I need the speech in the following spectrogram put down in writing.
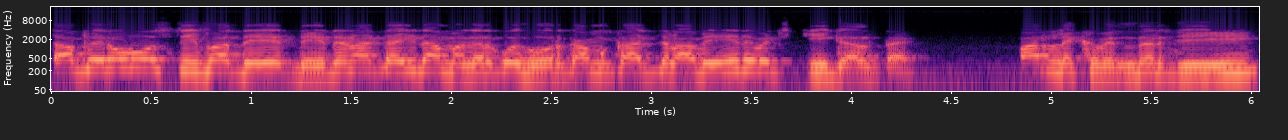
ਤਾਂ ਫਿਰ ਉਹਨੂੰ ਅਸਤੀਫਾ ਦੇ ਦੇ ਦੇਣਾ ਚਾਹੀਦਾ, ਮਗਰ ਕੋਈ ਹੋਰ ਕੰਮਕਾਜ ਚਲਾਵੇ, ਇਹਦੇ ਵਿੱਚ ਕੀ ਗਲਤ ਹੈ? ਪਰ ਲਖਵਿੰਦਰ ਜੀ,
